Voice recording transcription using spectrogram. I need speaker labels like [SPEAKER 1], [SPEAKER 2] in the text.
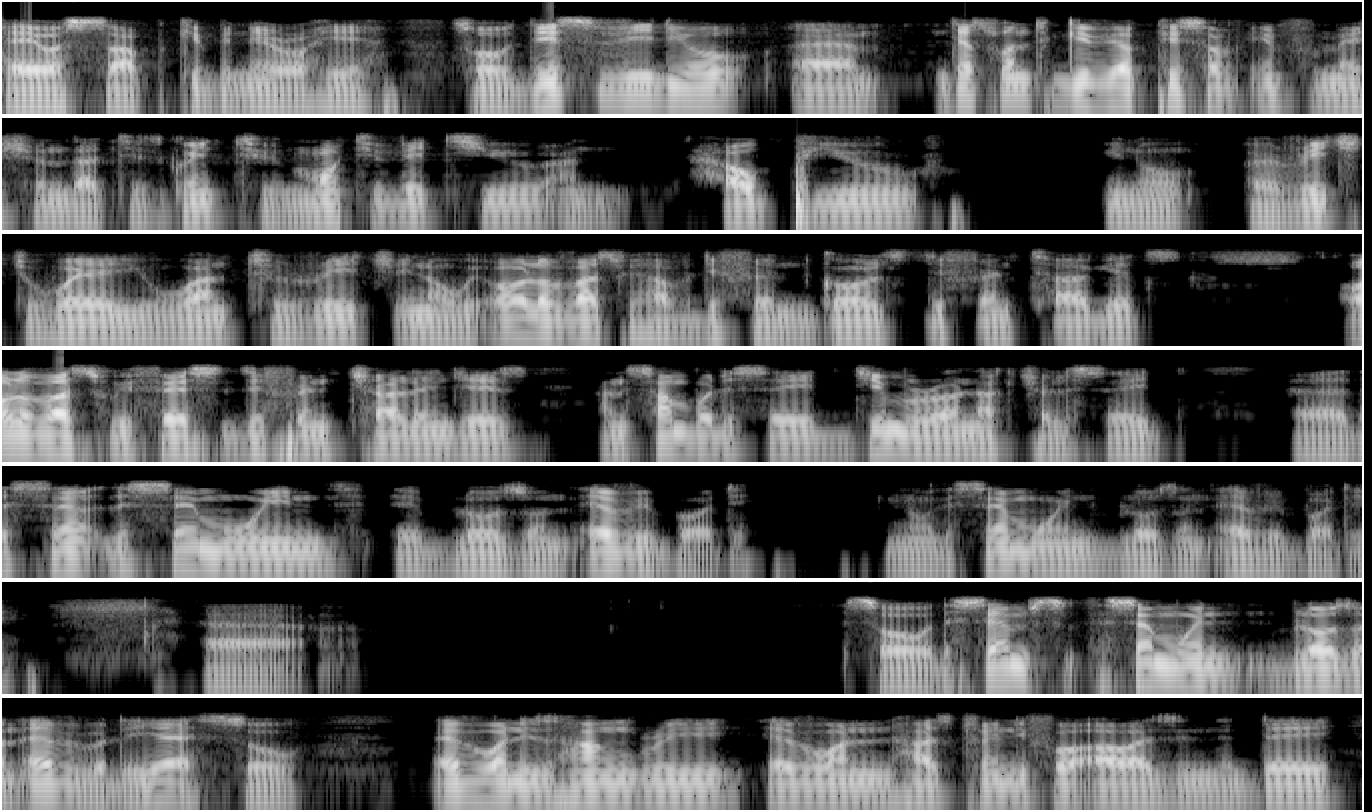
[SPEAKER 1] hey what's up? Kibiniro here. So this video um, just want to give you a piece of information that is going to motivate you and help you you know uh, reach to where you want to reach. You know we all of us we have different goals different targets. All of us we face different challenges. And somebody said Jim Rohn actually said uh, the same the same wind uh, blows on everybody. You know the same wind blows on everybody. Uh, so the same the same wind blows on everybody yes so everyone is hungry everyone has 24 hours in the day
